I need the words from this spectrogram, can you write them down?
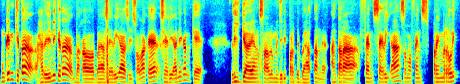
mungkin kita hari ini kita bakal bahas Serie A sih soalnya kayak Serie A ini kan kayak liga yang selalu menjadi perdebatan ya antara fans Serie A sama fans Premier League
